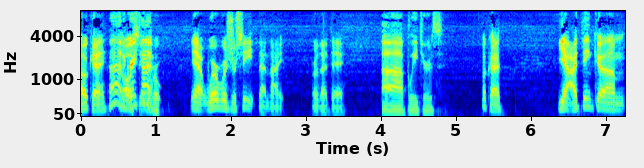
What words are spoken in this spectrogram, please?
Okay. I had a Oh, great so time. yeah, where was your seat that night or that day? Uh, bleachers. Okay. Yeah, I think um,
